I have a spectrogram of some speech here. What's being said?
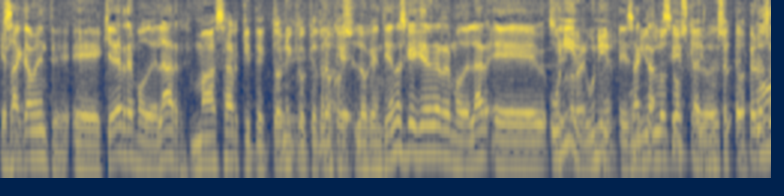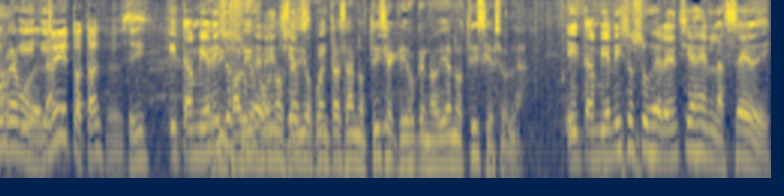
Exactamente. eh, quiere remodelar. Más arquitectónico que otra Lo que, cosa. lo que entiendo es que quiere remodelar. eh, Unir, unir, unir los sí, dos que hay pero eso- y- remodelar. Sí, total. Sí. Y también hizo Fabio, ¿cómo no se sugerencias... dio cuenta de esa noticia que dijo que no había noticias, hola? Y también hizo sugerencias en la sede.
